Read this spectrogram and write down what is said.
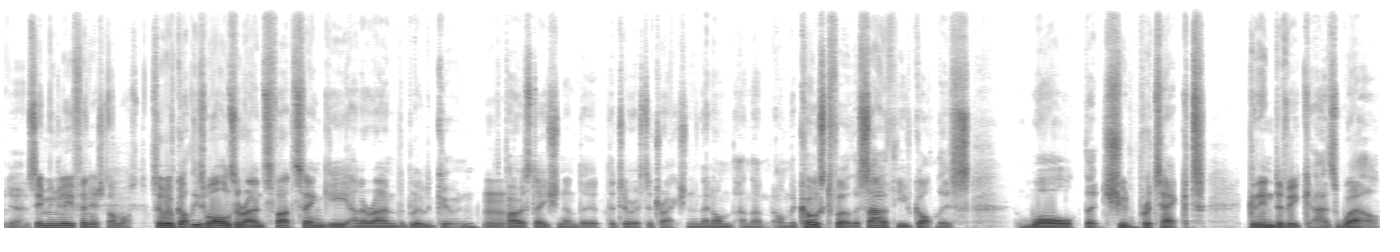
yeah, seemingly finished almost. So we've got these walls around Svartsengi and around the Blue Lagoon, the power station and the, the tourist attraction, and then on and then on the coast further south, you've got this wall that should protect Grindavík as well,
